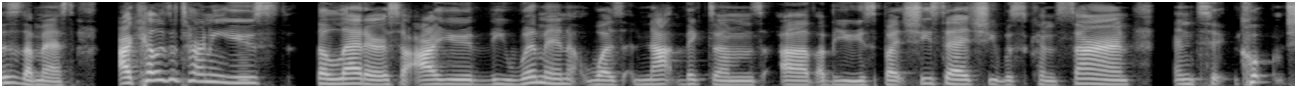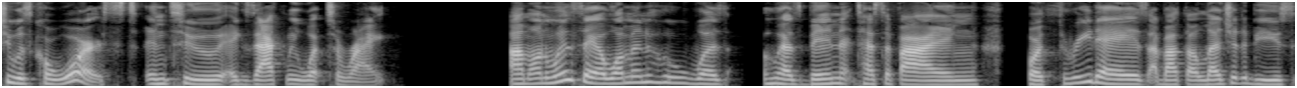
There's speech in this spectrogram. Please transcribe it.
this is a mess. R. Kelly's attorney used the letters to argue the women was not victims of abuse, but she said she was concerned and co- she was coerced into exactly what to write. Um, on Wednesday, a woman who was who has been testifying for three days about the alleged abuse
